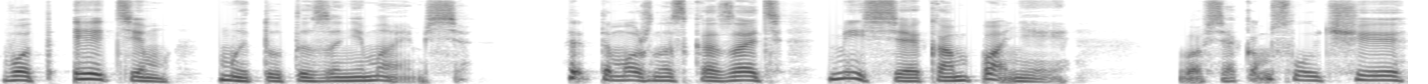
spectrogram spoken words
Вот этим мы тут и занимаемся. Это, можно сказать, миссия компании. Во всяком случае,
